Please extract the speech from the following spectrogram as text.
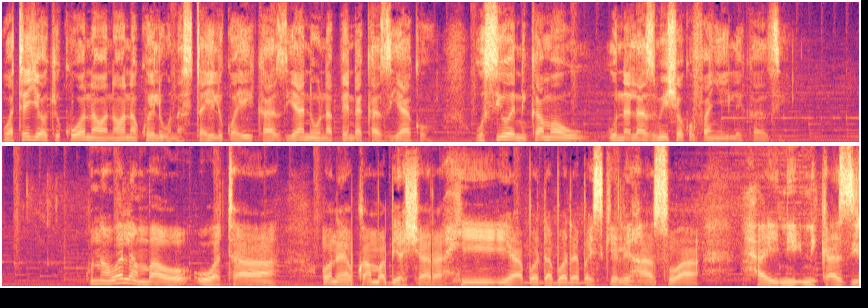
wateja wakikuona wanaona kweli unastahili kwa hii kazi, yaani unapenda kazi yako. Usiwe ni kama unalazimishwa kufanya ile kazi. Kuna wale ambao wataona ya kwamba biashara hii ya bodaboda baiskeli haswa hai, ni, ni kazi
